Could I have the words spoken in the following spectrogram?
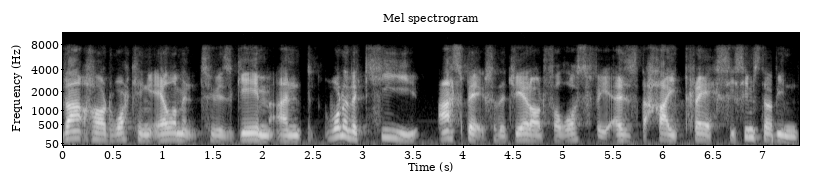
that hard-working element to his game. And one of the key aspects of the Gerrard philosophy is the high press. He seems to have been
